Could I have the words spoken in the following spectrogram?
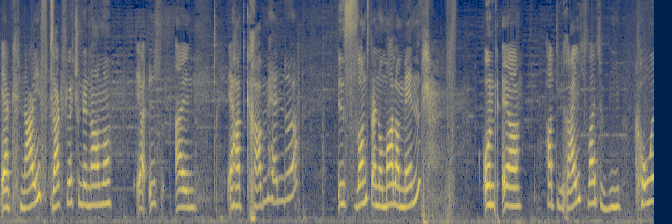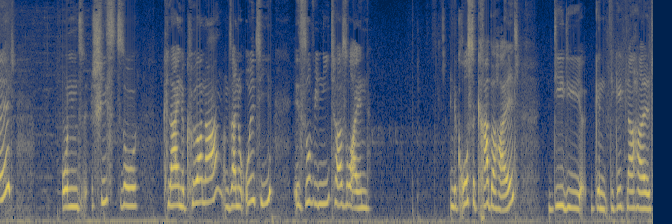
Er kneift, sagt vielleicht schon der Name. Er ist ein. Er hat Krabbenhände. Ist sonst ein normaler Mensch. Und er hat die Reichweite wie Cold. Und schießt so kleine Körner. Und seine Ulti ist so wie Nita so ein eine große Krabbe halt, die die, die Gegner halt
